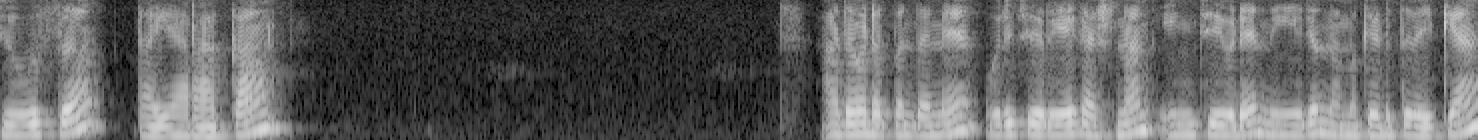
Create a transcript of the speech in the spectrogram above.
ജ്യൂസ് തയ്യാറാക്കാം. അതോടൊപ്പം തന്നെ ഒരു ചെറിയ കഷ്ണം ഇഞ്ചിയുടെ നീരും നമുക്ക് എടുത്തു വയ്ക്കാം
